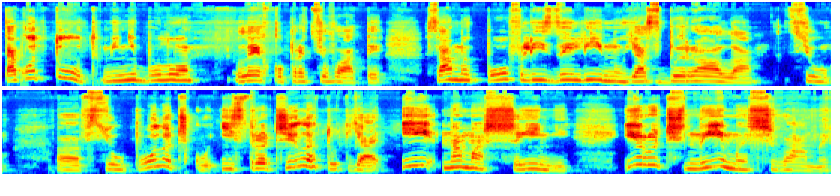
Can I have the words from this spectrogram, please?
Так от тут мені було легко працювати. Саме по флізеліну я збирала цю е, всю полочку і строчила тут я і на машині, і ручними швами.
